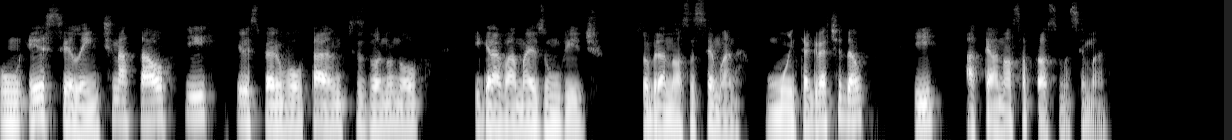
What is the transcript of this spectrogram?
um excelente Natal e eu espero voltar antes do Ano Novo e gravar mais um vídeo sobre a nossa semana. Muita gratidão e até a nossa próxima semana.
